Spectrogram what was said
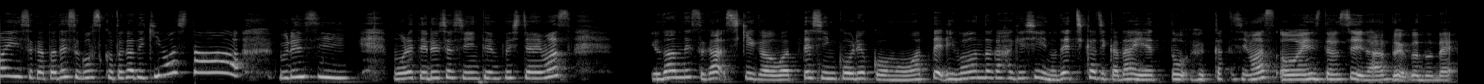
愛い姿で過ごすことができました。嬉しい。漏れてる写真添付しちゃいます。余談ですが、式が終わって新婚旅行も終わってリバウンドが激しいので近々ダイエット復活します。応援してほしいなということで。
